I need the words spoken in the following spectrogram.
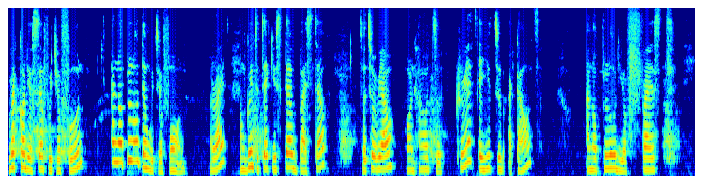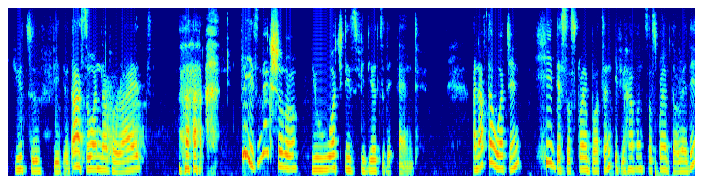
record yourself with your phone and upload them with your phone. All right. I'm going to take you step by step tutorial on how to create a YouTube account and upload your first YouTube video. That's wonderful, right? Please make sure you watch this video to the end. And after watching, hit the subscribe button if you haven't subscribed already.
